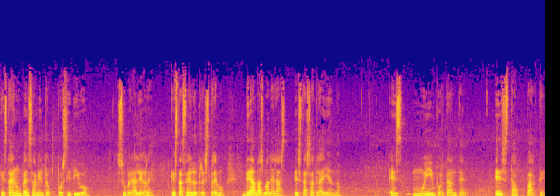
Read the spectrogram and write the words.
que estar en un pensamiento positivo súper alegre, que estás en el otro extremo. De ambas maneras estás atrayendo. Es muy importante esta parte,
